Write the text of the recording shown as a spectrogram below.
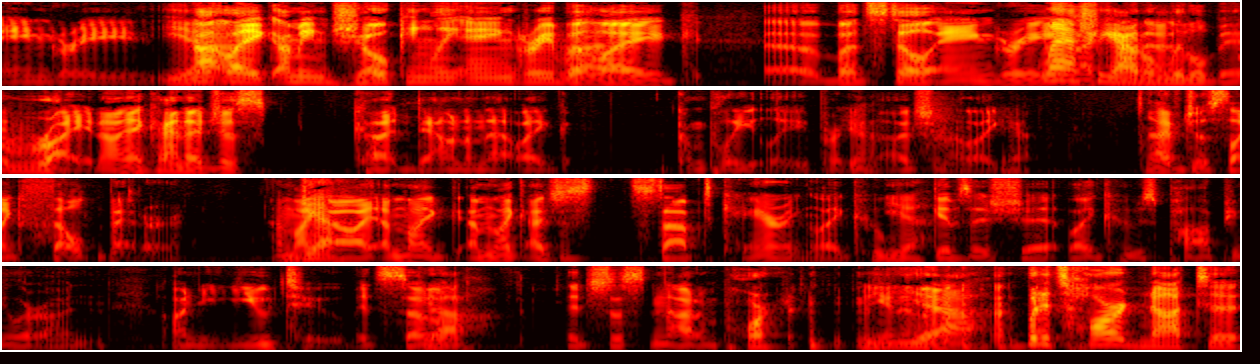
angry. Yeah. not like I mean, jokingly angry, but Right. like, uh, but still angry. Lashing out a little bit. Right, and I kind of just cut down on that like completely, pretty Yeah. much. And I like, Yeah. I've just like felt better. I'm like, Yeah. oh, I, I'm like, I'm like, I just stopped caring. Like, who gives a shit? Like, who's popular on on YouTube? It's so. It's just not important. You know? Yeah, but it's hard not to.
